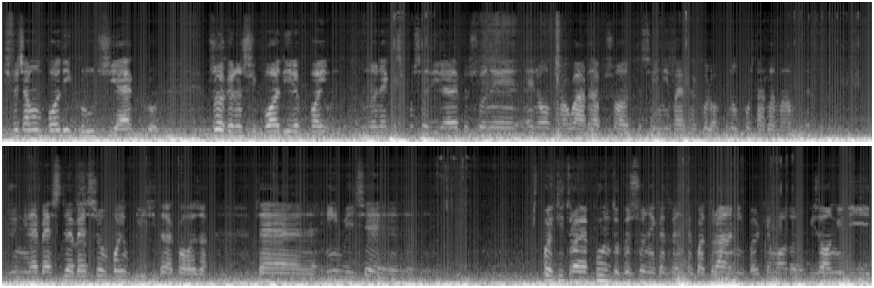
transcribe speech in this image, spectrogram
ci facciamo un po' di cruci, ecco, solo che non si può dire poi, non è che si possa dire alle persone, eh no, però guarda la persona se vieni vai a fare colloquio non portare la mamma, bisognerebbe essere, deve essere un po' implicita la cosa, cioè invece poi ti trovi appunto persone che a 34 anni in qualche modo hanno bisogno di,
